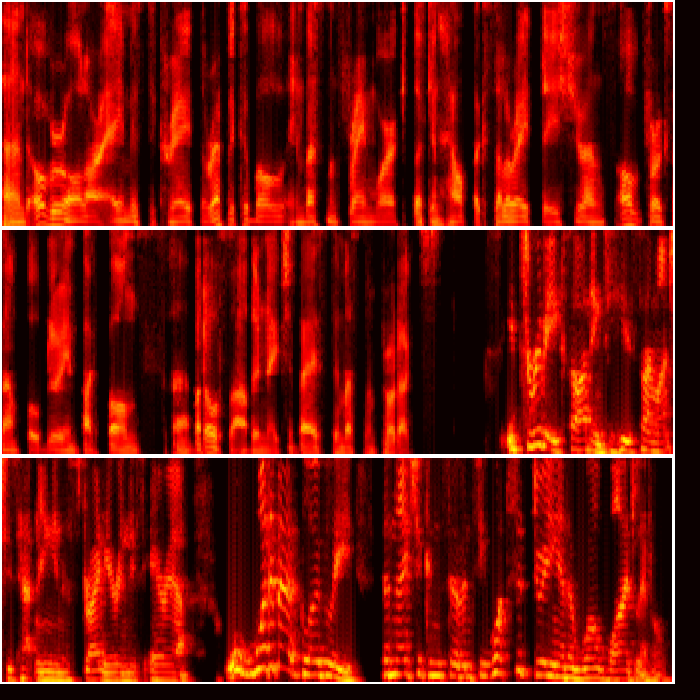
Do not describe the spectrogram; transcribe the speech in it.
And overall, our aim is to create a replicable investment framework that can help accelerate the issuance of, for example, blue impact bonds, uh, but also other nature based investment products. It's, it's really exciting to hear so much is happening in Australia in this area. What about globally? The Nature Conservancy, what's it doing at a worldwide level?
